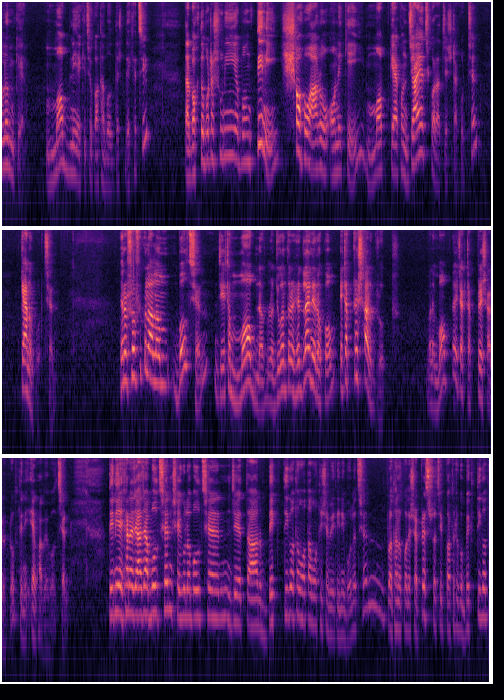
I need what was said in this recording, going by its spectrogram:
আলমকে মব নিয়ে কিছু কথা বলতে দেখেছি, তার বক্তব্যটা শুনি এবং তিনি সহ আরও অনেকেই মবকে এখন জায়েজ করার চেষ্টা করছেন। কেন করছেন? যেন শফিকুল আলম বলছেন যে এটা মব না, যুগান্তরের হেডলাইন এরকম, এটা প্রেশার গ্রুপ। মানে মব না, এটা একটা প্রেশার গ্রুপ, তিনি এভাবে বলছেন। তিনি এখানে যা যা বলছেন, সেগুলো বলছেন যে তার ব্যক্তিগত মতামত হিসেবে তিনি বলেছেন। প্রধান উপদেষ্টা প্রেস সচিব কতটুকু ব্যক্তিগত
